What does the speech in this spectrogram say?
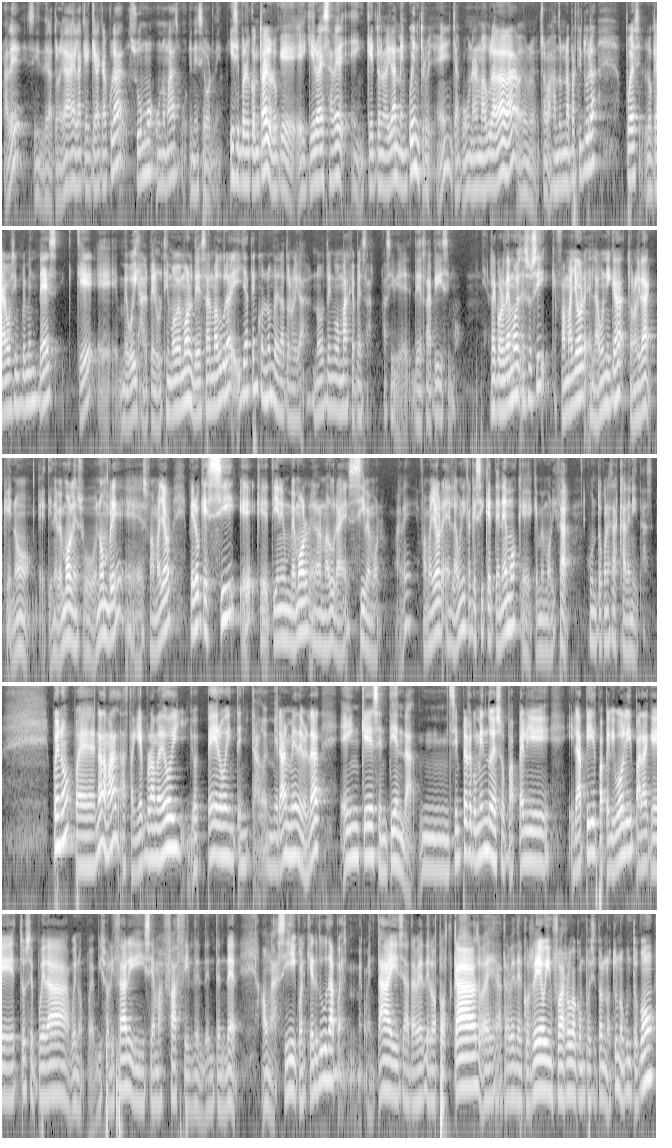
¿Vale? Si de la tonalidad es la que quiera calcular, sumo uno más en ese orden. Y si por el contrario lo que eh, quiero es saber en qué tonalidad me encuentro, ¿eh? ya con una armadura dada, eh, trabajando en una partitura, pues lo que hago simplemente es que me voy al penúltimo bemol de esa armadura y ya tengo el nombre de la tonalidad. No tengo más que pensar así de, rapidísimo. Recordemos, eso sí, que Fa mayor es la única tonalidad que no eh, tiene bemol en su nombre, eh, es Fa mayor, pero que sí que tiene un bemol en la armadura, es Si bemol. Fa mayor es la única que sí que tenemos que, memorizar, junto con esas cadenitas. Bueno, pues nada más, hasta aquí el programa de hoy. Yo espero, he intentado esmerarme de verdad en que se entienda. Mm, siempre recomiendo eso, papel y, lápiz, papel y boli, para que esto se pueda, bueno, pues visualizar y sea más fácil de, entender. Aún así, cualquier duda, pues me comentáis a través de los podcasts o eh, a través del correo info arroba compositornocturno.com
